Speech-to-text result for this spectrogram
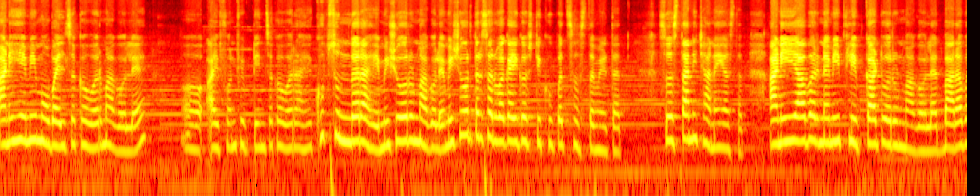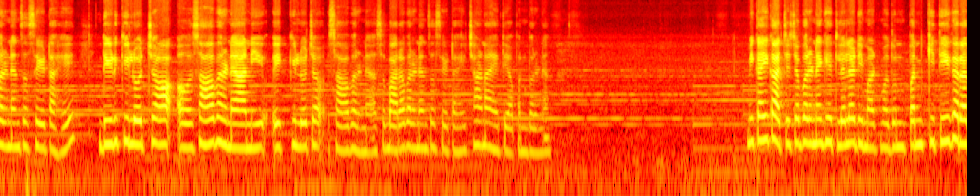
आणि हे मी मोबाईलचं कवर मागवलं आहे आयफोन फिफ्टीनचं कवर आहे. खूप सुंदर आहे. मिशोवरून मागवलं आहे मिशोवर तर सर्व काही गोष्टी खूपच स्वस्त मिळतात. स्वस्त आणि छानही असतात. आणि या भरण्या मी फ्लिपकार्टवरून मागवल्या आहेत बारा भरण्यांचा सेट आहे. दीड किलोच्या सहा भरण्या आणि एक किलोच्या सहा भरण्या. असं बारा भरण्यांचा सेट आहे. छान आहे ते आपण भरण्या. मी काही काचेच्या भरण्या घेतलेल्या डीमार्टमधून पण कितीही घरात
